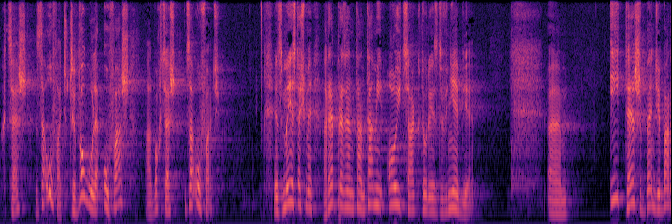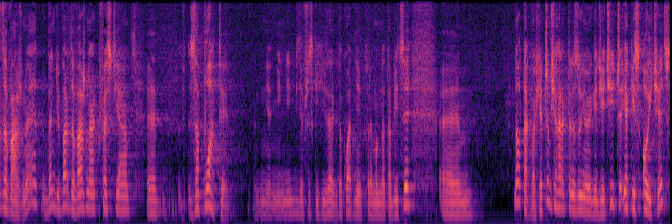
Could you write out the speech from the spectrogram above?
chcesz zaufać. Czy w ogóle ufasz, albo chcesz zaufać. Więc my jesteśmy reprezentantami Ojca, który jest w niebie. I też będzie bardzo ważne, będzie bardzo ważna kwestia e, zapłaty. Nie, nie, nie widzę wszystkich literek dokładnie, które mam na tablicy. No tak właśnie, czym się charakteryzują jego dzieci, czy, jaki jest ojciec?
